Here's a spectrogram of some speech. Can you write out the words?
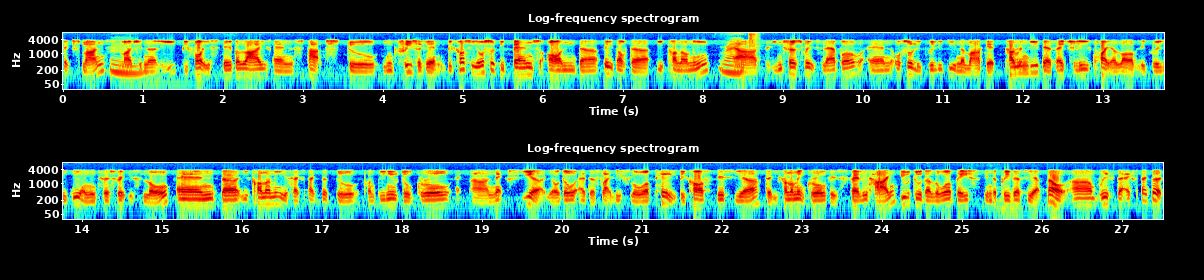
six months mm. marginally before it stabilized and starts to increase again. Because it also depends on the state of the economy, right. uh, the interest rates level, and also liquidity in the market. Currently, there's actually quite a lot of liquidity and interest rate is low, and the economy is expected to continue to grow uh, next year, although at a slightly slower pace, because this year the economic growth is fairly high due to the lower base in the previous year. Now, uh, with the expected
